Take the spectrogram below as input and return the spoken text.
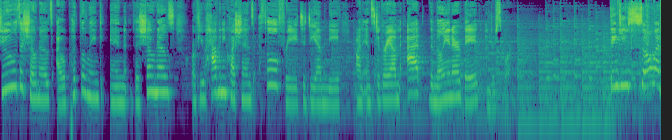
to the show notes. I will put the link in the show notes. Or if you have any questions, feel free to DM me on Instagram at the millionaire babe underscore. Thank you so much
